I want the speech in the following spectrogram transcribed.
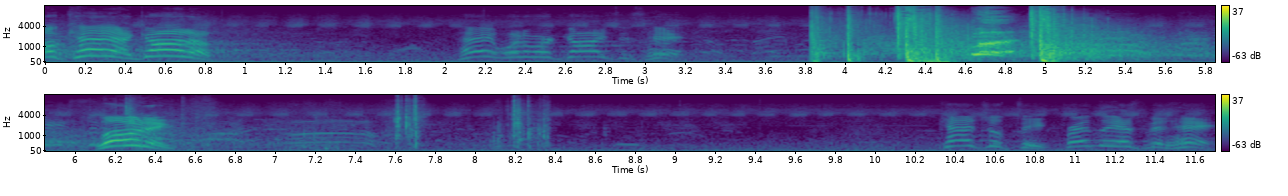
Okay, I got him! Hey, one of our guys is hit! Loading! Casualty! Friendly has been hit!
